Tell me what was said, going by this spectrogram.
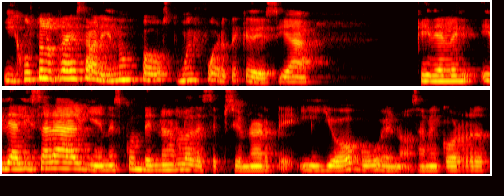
Y justo el otro día estaba leyendo un post muy fuerte que decía, que idealizar a alguien es condenarlo a decepcionarte. Y yo, bueno, o sea, me cortaban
